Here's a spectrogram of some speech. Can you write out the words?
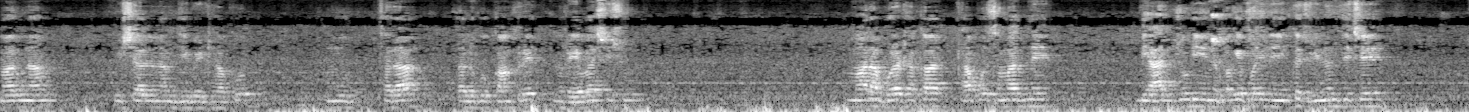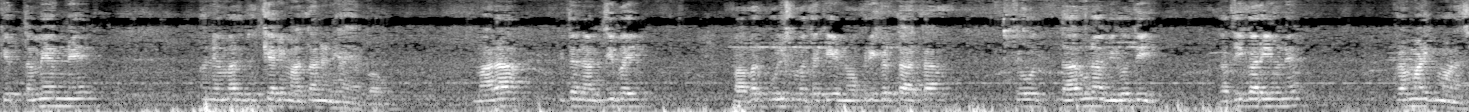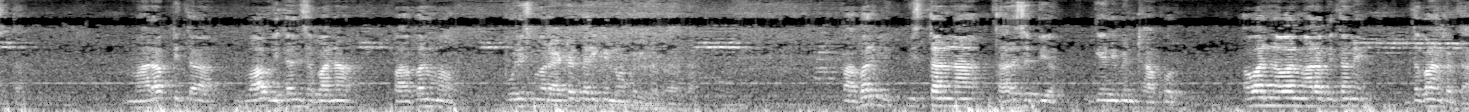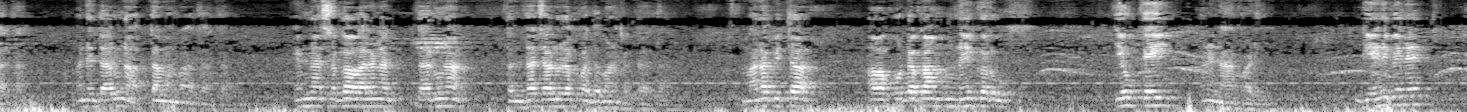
મારું નામ વિશાલ નામજીભાઈ ઠાકોર. હું થરા તાલુકો કાંકરેજનો રહેવાસી છું. મારા ભોળા ઠાકા ઠાકોર સમાજને બે હાથ જોડી અને પગે પડીને એક જ વિનંતી છે કે તમે એમને અને અમારી દુખિયારી માતાને ન્યાય અપાવો. મારા પિતા નાગજીભાઈ બાબર પોલીસ મથકે નોકરી કરતા હતા. તેઓ દારૂના વિરોધી અધિકારીઓને પ્રામાણિક માણસ હતા. મારા પિતા વાવ વિધાનસભાના ભાભરમાં પોલીસમાં રાઇટર તરીકે નોકરી કરતા હતા. ભાભર વિસ્તારના ધારાસભ્ય જ્ઞાનીબેન ઠાકોર અવારનવાર મારા પિતાને દબાણ કરતા હતા અને દારૂના હપ્તા મંગાવતા હતા. એમના સગાવાલાના દારૂના ધંધા ચાલુ રાખવા દબાણ કરતા હતા. મારા પિતા આવા ખોટા કામ હું નહીં કરું એવું કહી અને ના પાડી. જ્ઞાનીબેને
